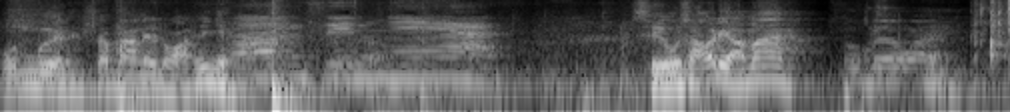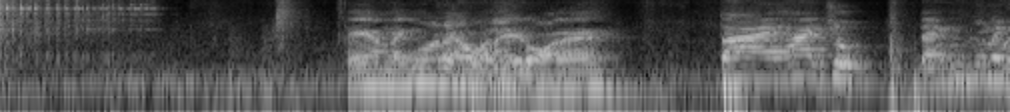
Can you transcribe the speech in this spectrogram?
40 này. Sao bàn này đỏ thế nhỉ? Vâng xin nha. Xỉu 6 điểm à ok ông ơi. Anh em đánh theo vào này đỏ này. Tài hai chục. Đánh đánh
